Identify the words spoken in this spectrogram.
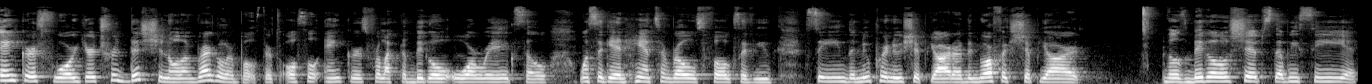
anchors for your traditional and regular boats. There's also anchors for like the big old oil rigs. So once again, Hampton Roads folks, if you've seen the Newport News shipyard or the Norfolk shipyard, those big old ships that we see and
